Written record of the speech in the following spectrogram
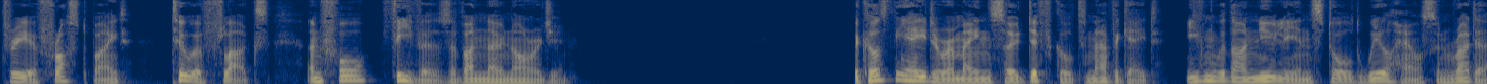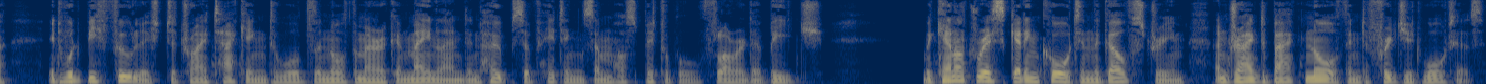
three of frostbite, two of flux, and four fevers of unknown origin. Because the Ada remains so difficult to navigate, even with our newly installed wheelhouse and rudder, it would be foolish to try tacking towards the North American mainland in hopes of hitting some hospitable Florida beach. We cannot risk getting caught in the Gulf Stream and dragged back north into frigid waters.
